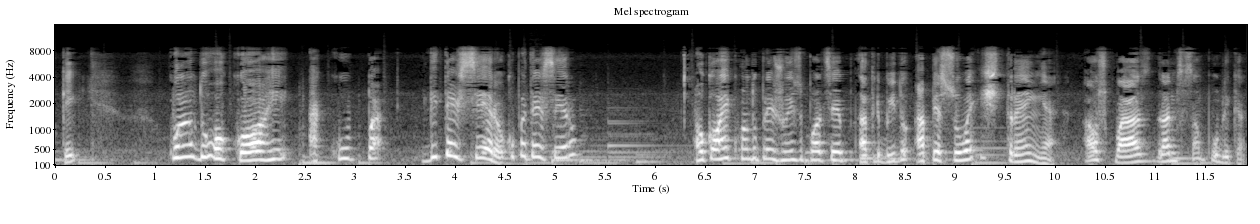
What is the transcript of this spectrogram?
OK? Quando ocorre a culpa de terceiro, a culpa de terceiro ocorre quando o prejuízo pode ser atribuído à pessoa estranha aos quadros da administração pública.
